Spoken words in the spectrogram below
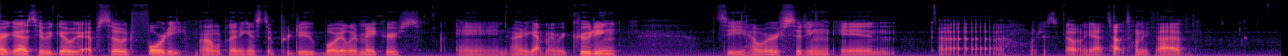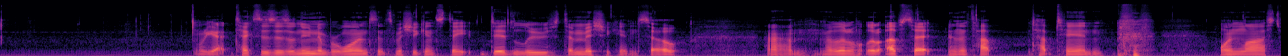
Alright guys, here we go, episode 40. Um, we're playing against the Purdue Boilermakers, and I already got my recruiting. Let's see how we're sitting in, uh, what is, oh yeah, top 25. We got Texas is a new number one since Michigan State did lose to Michigan, so um, a little little upset in the top top 10. one lost,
